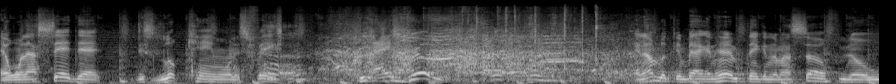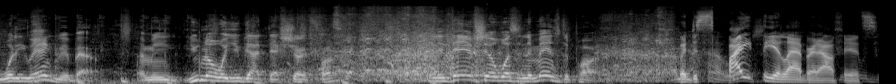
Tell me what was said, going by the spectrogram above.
and when I said that, this look came on his face. He asked grilled me. And I'm looking back at him thinking to myself, you know, what are you angry about? I mean, you know where you got that shirt from. And the damn sure wasn't the men's department. But despite the elaborate outfits,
